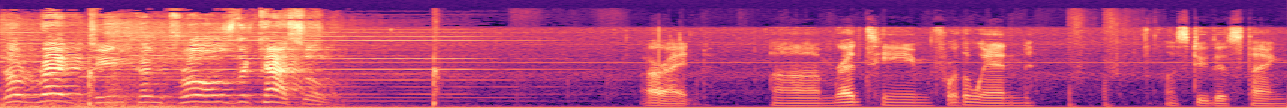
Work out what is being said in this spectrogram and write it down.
The red team controls the castle. Alright. Um, red team for the win. Let's do this thing.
